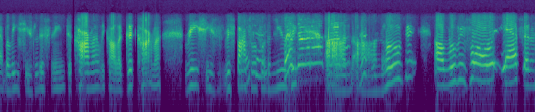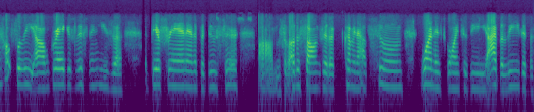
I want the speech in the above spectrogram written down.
I believe she's listening to Karma. We call her Good Karma. Reese, she's responsible okay. for the music on on moving uh, moving forward. Yes, and hopefully um, Greg is listening. He's a, a dear friend and a producer. Um, some other songs that are coming out soon. One is going to be I Believe in the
